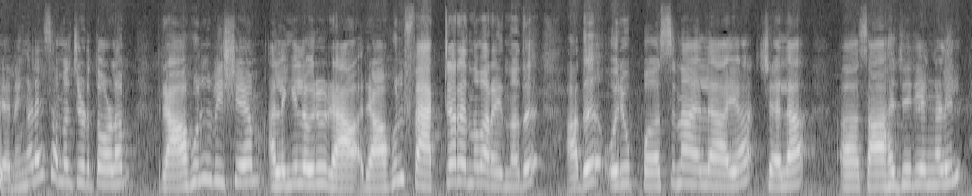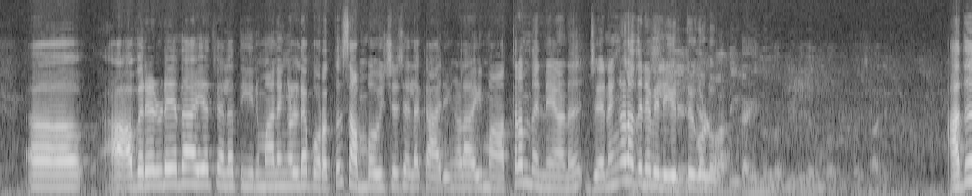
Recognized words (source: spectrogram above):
ജനങ്ങളെ സംബന്ധിച്ചിടത്തോളം രാഹുൽ വിഷയം അല്ലെങ്കിൽ ഒരു രാഹുൽ ഫാക്ടർ എന്ന് പറയുന്നത് അത് ഒരു പേഴ്സണലായ ചില സാഹചര്യങ്ങളിൽ അവരുടേതായ ചില തീരുമാനങ്ങളുടെ പുറത്ത് സംഭവിച്ച ചില കാര്യങ്ങളായി മാത്രം തന്നെയാണ് ജനങ്ങൾ അതിനെ വിലയിരുത്തുകയുള്ളൂ. അത്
